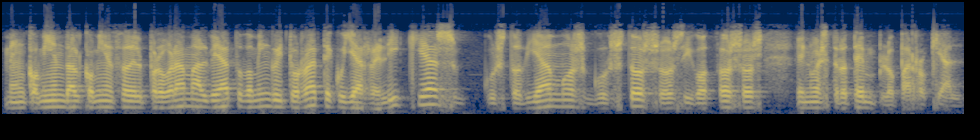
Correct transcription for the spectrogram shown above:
Me encomiendo al comienzo del programa al Beato Domingo Iturrate, cuyas reliquias custodiamos gustosos y gozosos en nuestro templo parroquial.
